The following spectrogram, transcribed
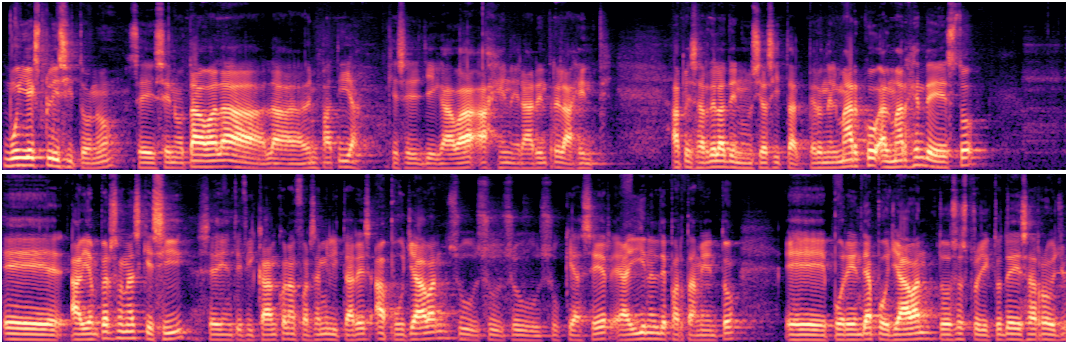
muy explícito, ¿no? Se, se notaba la, la empatía que se llegaba a generar entre la gente, a pesar de las denuncias y tal. Pero en el marco, al margen de esto, eh, habían personas que sí se identificaban con las fuerzas militares, apoyaban su, su, su, quehacer ahí en el departamento, eh, por ende apoyaban todos esos proyectos de desarrollo.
